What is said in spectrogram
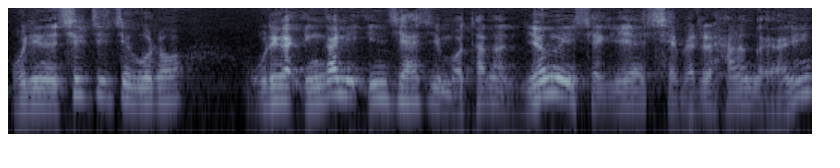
우리는 실질적으로 우리가 인간이 인지하지 못하는 영의 세계에 세배를 하는 거예요.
